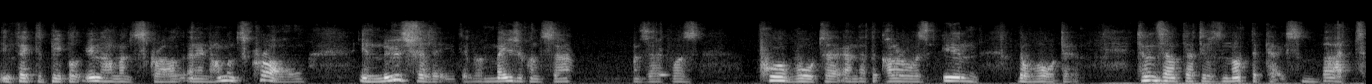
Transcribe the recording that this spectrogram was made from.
infected people in Hammanskraal. And in Hammanskraal, initially, there were major concerns that was poor water and that the cholera was in the water. Turns out that is not the case, but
